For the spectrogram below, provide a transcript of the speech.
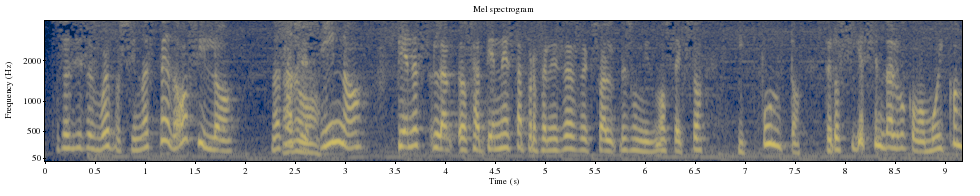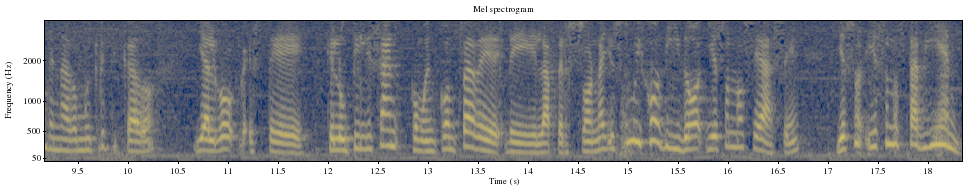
entonces dices, bueno, pues si no es pedófilo, no es Claro. asesino, tienes, la- o sea, tiene esta preferencia sexual de su mismo sexo y punto, pero sigue siendo algo como muy condenado, muy criticado y algo este, que lo utilizan como en contra de, de la persona y eso es muy jodido y eso no se hace y eso, y eso no está bien,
